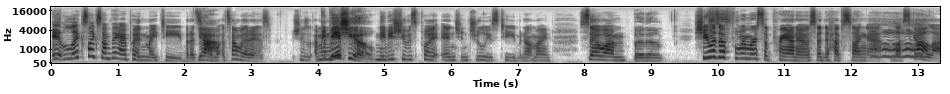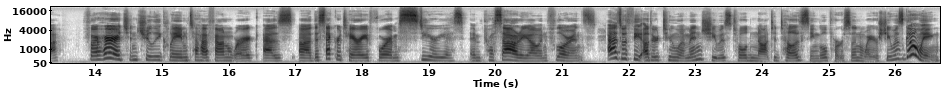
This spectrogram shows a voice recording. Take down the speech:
It looks like something I put in my tea, but it's Yeah. not. what- It's not what it is. She's. I mean, maybe, maybe she was put in Cianciulli's tea, but not mine. So um, But um, she was a former soprano said to have sung at La Scala. For her, Cianciulli claimed to have found work as uh, the secretary for a mysterious impresario in Florence. As with the other two women, she was told not to tell a single person where she was going.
